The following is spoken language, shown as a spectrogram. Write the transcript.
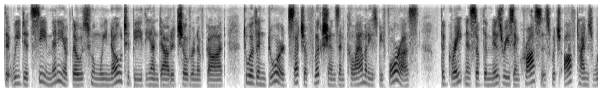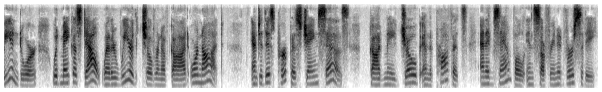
that we did see many of those whom we know to be the undoubted children of God to have endured such afflictions and calamities before us, the greatness of the miseries and crosses which ofttimes we endure would make us doubt whether we are the children of God or not. And to this purpose James says, God made Job and the prophets an example in suffering adversity.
